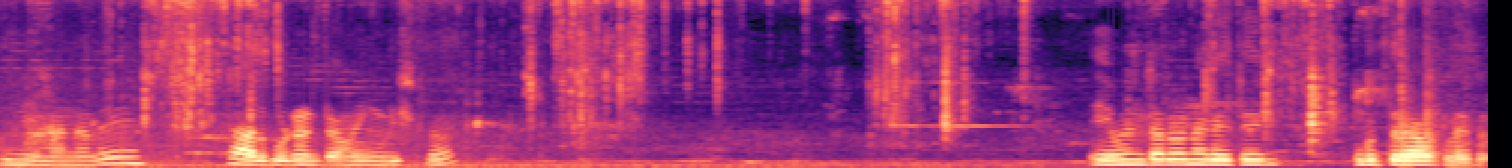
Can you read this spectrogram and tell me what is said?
దీన్ని ఏమనాలి? చాలు కూడా అంటాము ఇంగ్లీష్లో. ఏమంటారో నాకైతే గుర్తు రావట్లేదు.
